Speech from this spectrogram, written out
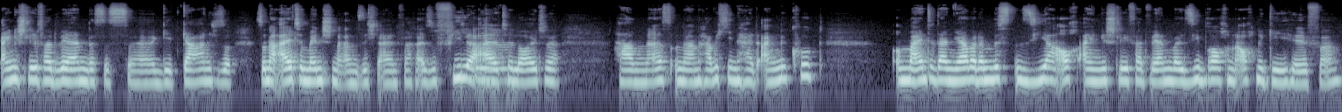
eingeschläfert werden, das ist, äh, geht gar nicht. So, so eine alte Menschenansicht einfach. Also viele ja. alte Leute haben das. Und dann habe ich ihn halt angeguckt und meinte dann, ja, aber dann müssten sie ja auch eingeschläfert werden, weil sie brauchen auch eine Gehhilfe.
